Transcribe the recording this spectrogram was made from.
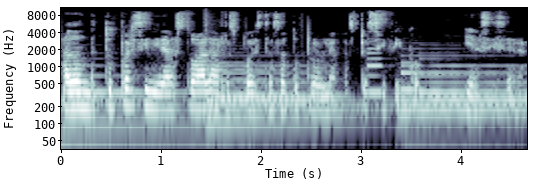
a donde tú percibirás todas las respuestas a tu problema específico y así será.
